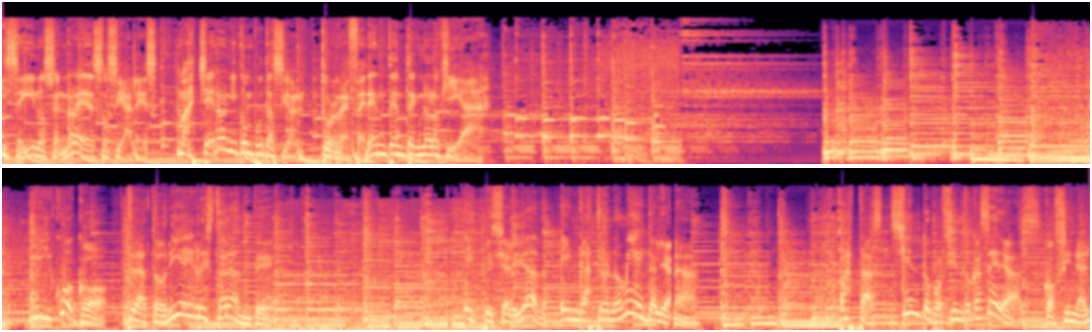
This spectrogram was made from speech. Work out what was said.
y seguinos en redes sociales. Mascheroni Computación, tu referente en tecnología. Il Cuoco, Trattoria y Restaurante. Especialidad en gastronomía italiana. Pastas 100% caseras, cocina al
